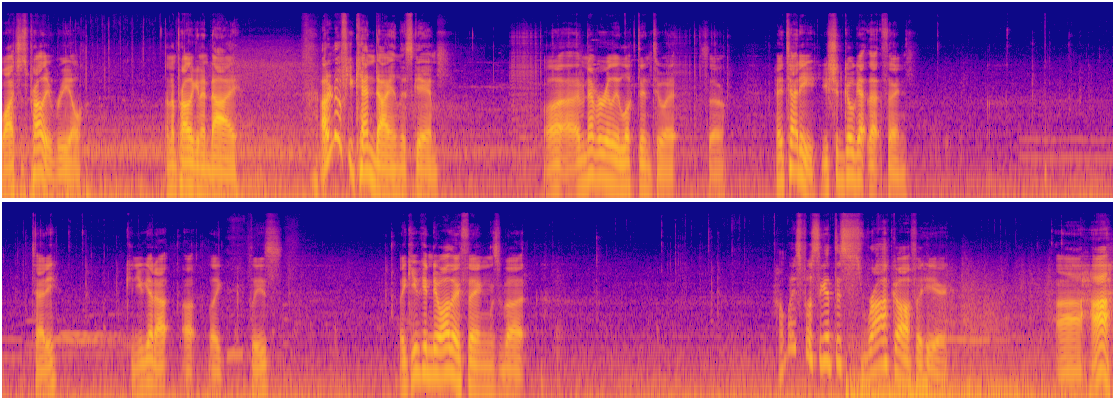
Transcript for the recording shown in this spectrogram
Watch, it's probably real. And I'm probably gonna die. I don't know if you can die in this game. Well, I've never really looked into it, so. Hey, Teddy, you should go get that thing. Teddy, can you get up? Uh, like, please? Like, you can do other things, but... How am I supposed to get this rock off of here? Aha!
